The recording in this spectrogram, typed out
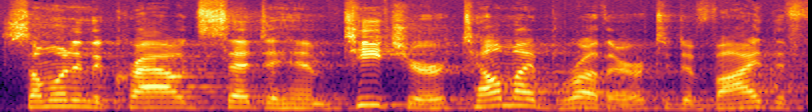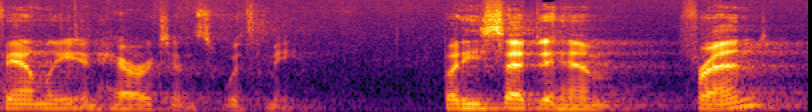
Someone in the crowd said to him, Teacher, tell my brother to divide the family inheritance with me. But he said to him, Friend,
